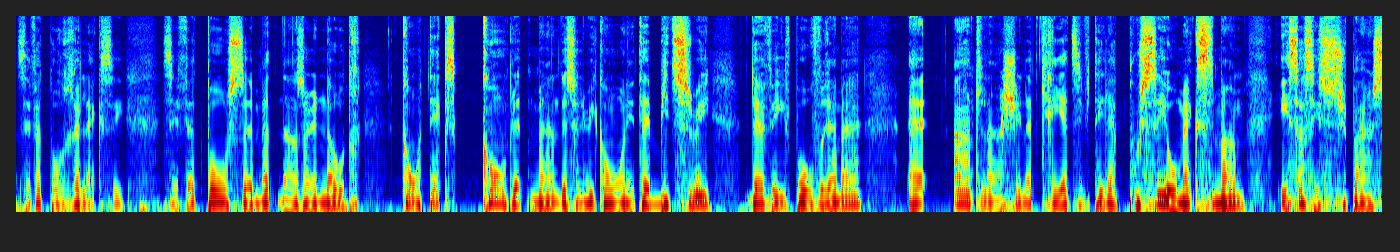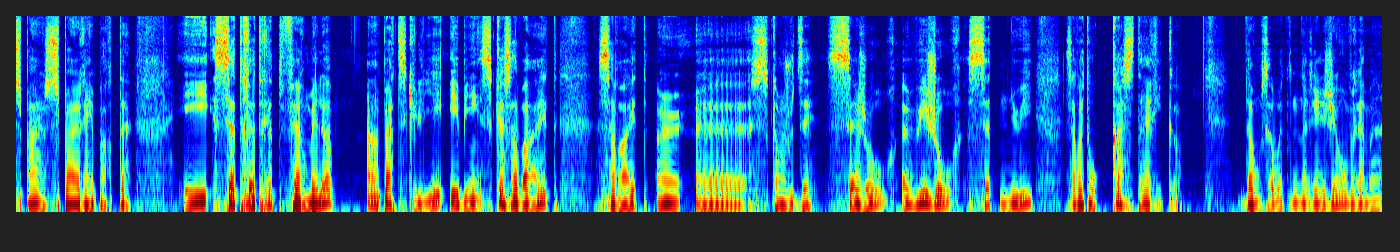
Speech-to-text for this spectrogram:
C'est fait pour relaxer. C'est fait pour se mettre dans un autre contexte complètement de celui qu'on est habitué de vivre pour vraiment euh, enclencher notre créativité, la pousser au maximum. Et ça, c'est super, super, super important. Et cette retraite fermée-là, en particulier, eh bien, ce que ça va être, ça va être un, euh, comme je vous disais, 7 jours, 8 euh, jours, 7 nuits. Ça va être au Costa Rica. Donc, ça va être une région vraiment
